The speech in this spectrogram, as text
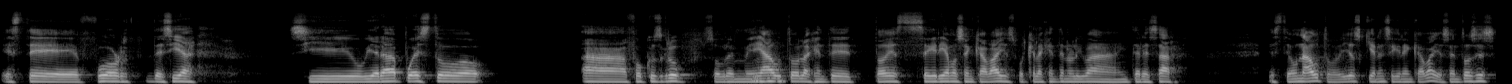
Este Ford decía, si hubiera puesto a Focus Group sobre mi auto, la gente todavía seguiríamos en caballos porque la gente no le iba a interesar este, un auto. Ellos quieren seguir en caballos. Entonces.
